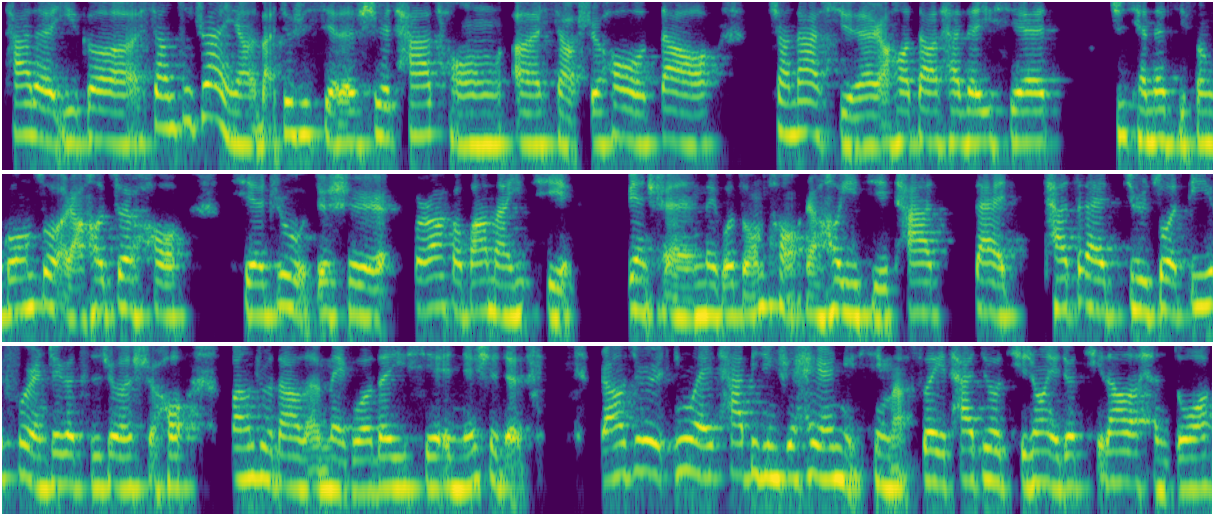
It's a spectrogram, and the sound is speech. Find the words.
他的一个像自传一样的吧，就是写的是他从呃小时候到上大学，然后到他的一些之前的几份工作，然后最后协助就是 Barack Obama 一起变成美国总统，然后以及他。在他在就是做第一夫人这个职责的时候，帮助到了美国的一些 initiatives。然后就是因为她毕竟是黑人女性嘛，所以她就其中也就提到了很多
